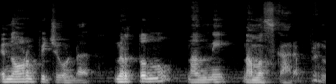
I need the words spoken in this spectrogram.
എന്ന് ഓർമ്മിപ്പിച്ചുകൊണ്ട് നിർത്തുന്നു. നന്ദി നമസ്കാരം.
